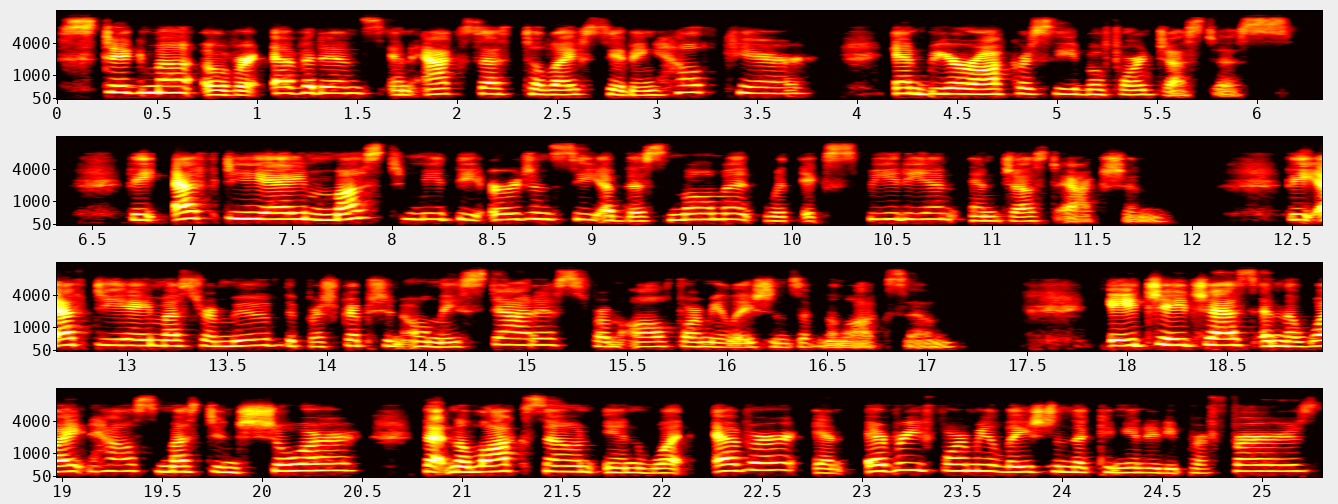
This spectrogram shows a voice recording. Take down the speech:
stigma over evidence and access to life saving health care, and bureaucracy before justice. The FDA must meet the urgency of this moment with expedient and just action. The FDA must remove the prescription only status from all formulations of naloxone. HHS and the White House must ensure that naloxone in whatever and every formulation the community prefers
